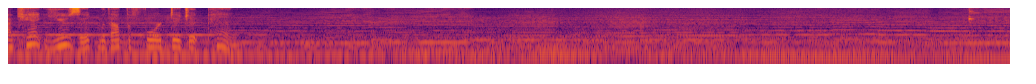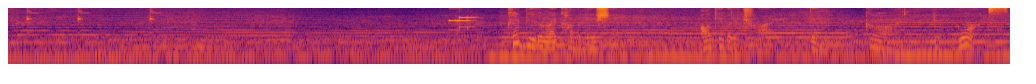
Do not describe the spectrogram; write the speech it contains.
I can't use it without the four digit pin. I'll give it a try. Thank God, it works.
